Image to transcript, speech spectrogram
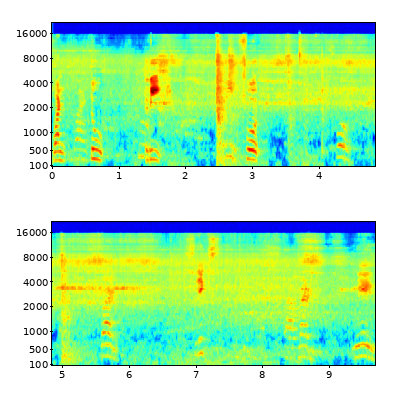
One, two, three, four, four, five, six, seven, eight,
